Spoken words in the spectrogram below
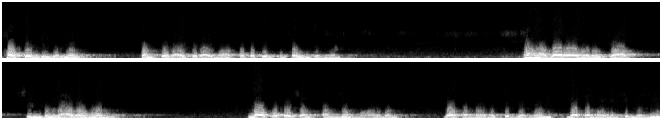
เขาเป็นอยู่อย่างนั้นตั้งแต่ไรแต่ไรมาเขาก็เป็นของเขาอยู่อย่างนั้น ถ้าหากว่าเราไม่รู้จักสิ่งทั้งหลายเหล่านั้น เราก็ไปสำคัญนั่งหมายมัน ว่าทำไมมันเป็นอย่างนั้น ว่าทำไมมันเป็นอย่างนี้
